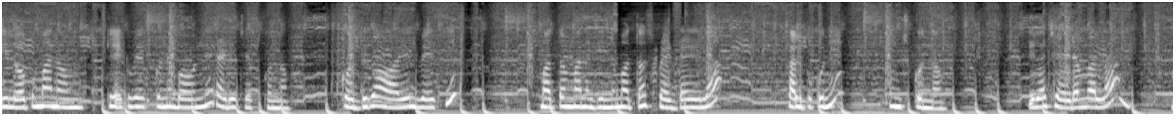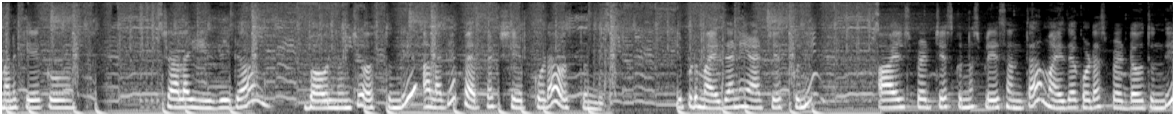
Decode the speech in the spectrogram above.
ఈ లోపు మనం కేక్ వేసుకునే బౌల్ని రెడీ చేసుకుందాం. కొద్దిగా ఆయిల్ వేసి మొత్తం మన గిన్నె మొత్తం స్ప్రెడ్ అయ్యేలా కలుపుకుని ఉంచుకుందాం. ఇలా చేయడం వల్ల మన కేకు చాలా ఈజీగా బౌల్ నుంచి వస్తుంది. అలాగే పర్ఫెక్ట్ షేప్ కూడా వస్తుంది. ఇప్పుడు మైదాని యాడ్ చేసుకుని ఆయిల్ స్ప్రెడ్ చేసుకున్న ప్లేస్ అంతా మైదా కూడా స్ప్రెడ్ అవుతుంది.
